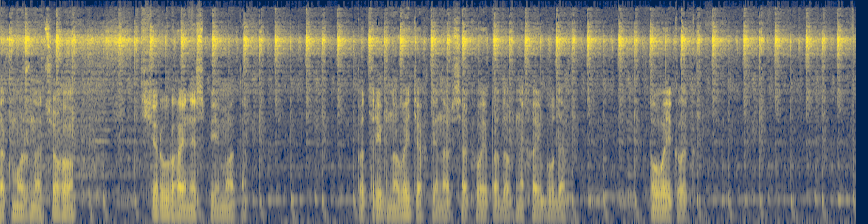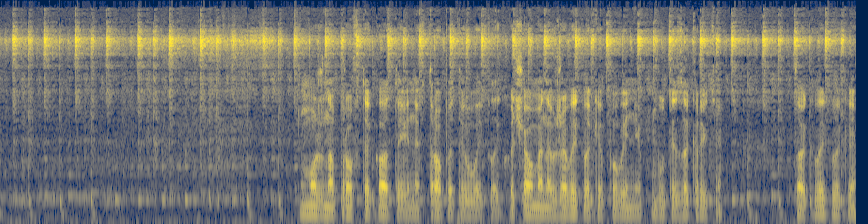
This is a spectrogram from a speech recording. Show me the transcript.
Так можна цього хірурга й не спіймати. Потрібно витягти на всяк випадок, нехай буде виклик. Можна провтикати і не втрапити у виклик. Хоча в мене вже виклики повинні бути закриті. Так, виклики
